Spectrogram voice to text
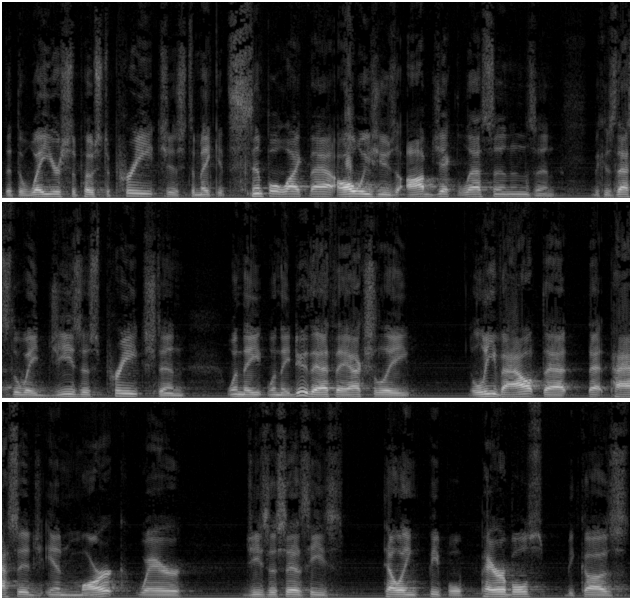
that the way you're supposed to preach is to make it simple like that. Always use object lessons, and because that's the way Jesus preached. And when they, when they do that, they actually leave out that, that passage in Mark where Jesus says he's telling people parables because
